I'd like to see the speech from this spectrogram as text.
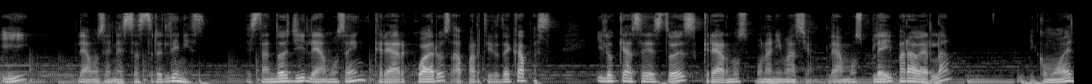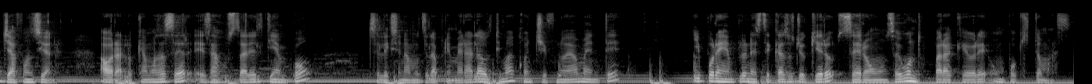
y le damos en estas tres líneas. Estando allí le damos en crear cuadros a partir de capas. Y lo que hace esto es crearnos una animación. Le damos play para verla y como ves ya funciona. Ahora lo que vamos a hacer es ajustar el tiempo. Seleccionamos de la primera a la última con Shift nuevamente. Y por ejemplo en este caso yo quiero 0,1 segundo para que dure un poquito más.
